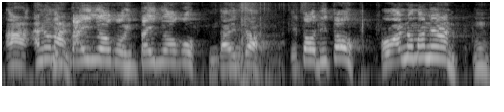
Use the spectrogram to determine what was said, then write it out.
Ah, ano man? Hintayin nyo ako, hintayin nyo ako. Hintayin ka. Ito, dito. O ano man yan? Hmm.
